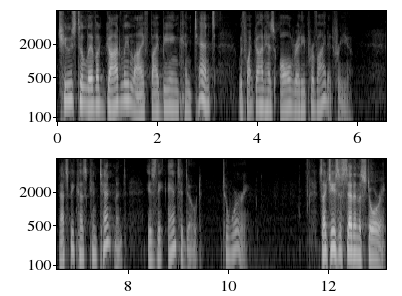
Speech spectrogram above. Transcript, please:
choose to live a godly life by being content with what God has already provided for you. That's because contentment is the antidote to worry. It's like Jesus said in the story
